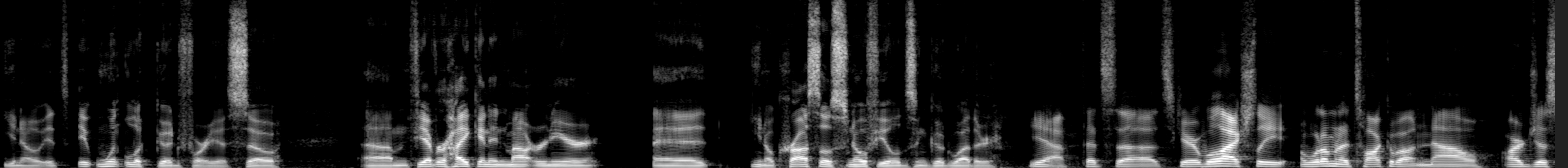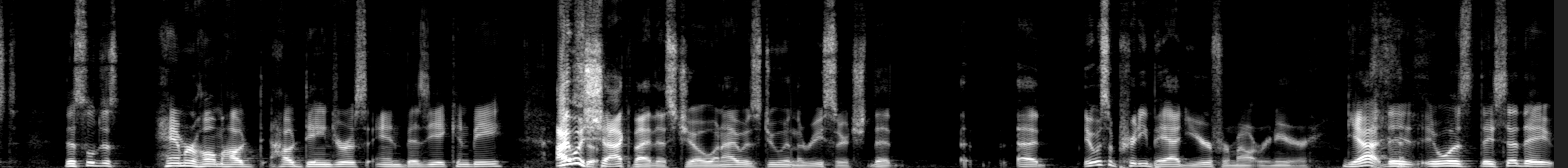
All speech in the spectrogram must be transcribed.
you know it's it wouldn't look good for you. So um, if you ever hiking in Mount Rainier, uh, you know cross those snowfields in good weather. Yeah, that's uh, scary. Well, actually, what I'm going to talk about now are just this will just hammer home how how dangerous and busy it can be. I was shocked by this, Joe, when I was doing the research that uh, it was a pretty bad year for Mount Rainier. Yeah, they, it was. They said they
